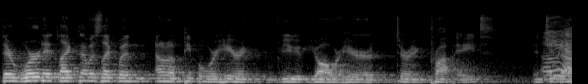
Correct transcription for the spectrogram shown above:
They're worded like that was like when I don't know if people were hearing, if you, you all were here during Prop 8 in Oh, yeah,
